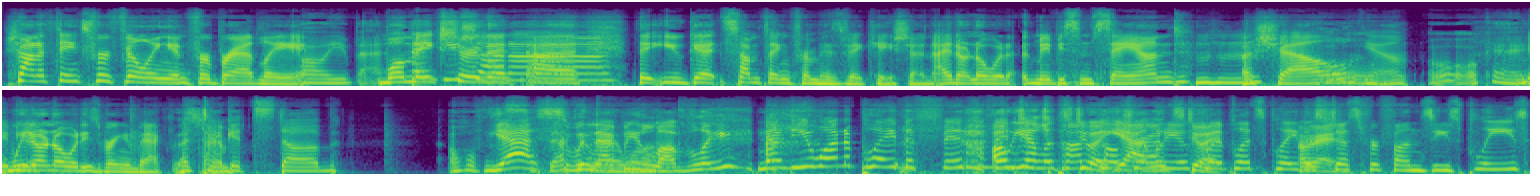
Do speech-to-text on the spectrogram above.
Shauna, thanks for filling in for Bradley. Oh, you bet. We'll make you, sure that uh, that you get something from his vacation. I don't know what, maybe some sand, a shell. Yeah. Oh, okay. Maybe we a- don't know what he's bringing back A this time. A ticket stub. Oh, Yes, exactly wouldn't that be lovely? Now, do you want to play the fifth? Oh, yeah, let's do it. Yeah, let's do it. Let's play this Okay. just for funsies. Please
